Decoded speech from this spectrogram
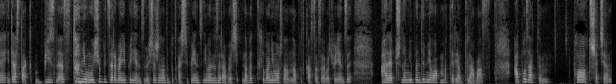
Y, I teraz tak, biznes to nie musi być zarabianie pieniędzy. Myślę, że na tym podcaście pieniędzy nie będę zarabiać, nawet chyba nie można na podcastach zarabiać pieniędzy, ale przynajmniej będę miała materiał dla Was. A poza tym, po trzecie,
